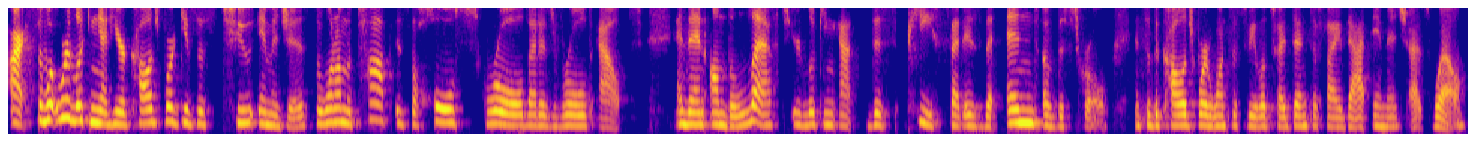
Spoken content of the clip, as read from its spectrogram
All right, so what we're looking at here, College Board gives us two images. The one on the top is the whole scroll that is rolled out. And then on the left, you're looking at this piece that is the end of the scroll. And so the College Board wants us to be able to identify that image as well.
